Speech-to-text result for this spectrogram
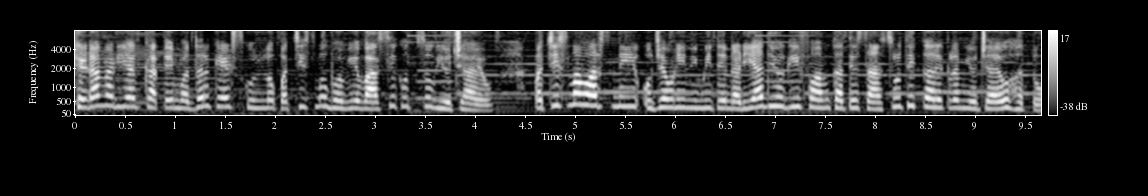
Kheda નડિયાદ ખાતે મધર કેર સ્કૂલનો પચીસમો ભવ્ય વાર્ષિક ઉત્સવ યોજાયો. પચીસમા વર્ષની ઉજવણી નિમિત્તે નડિયાદ યોગી ફાર્મ ખાતે સાંસ્કૃતિક કાર્યક્રમ યોજાયો હતો.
